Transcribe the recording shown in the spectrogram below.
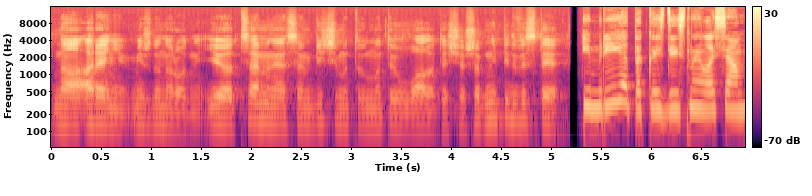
на арені міжнародній. І це мене саме більше мотив- мотивувало, те, що щоб не підвести. І мрія таки здійснилася.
